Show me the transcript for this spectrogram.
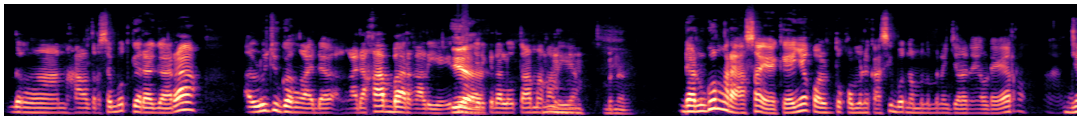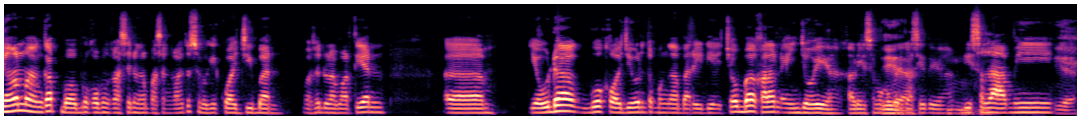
dengan hal tersebut. Gara-gara eh, lu juga nggak ada nggak ada kabar kali ya. Itu Iya. yang jadi kendala utama kali ya. Mhm, bener dan gue ngerasa ya kayaknya kalau untuk komunikasi buat teman-teman yang jalan LDR jangan menganggap bahwa berkomunikasi dengan pasangan kalian itu sebagai kewajiban. Maksudnya dalam artian em, ya udah gue kewajiban untuk mengabari dia. Coba kalian enjoy ya kali sama Iya. komunikasi itu ya. Hmm. diselami iya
